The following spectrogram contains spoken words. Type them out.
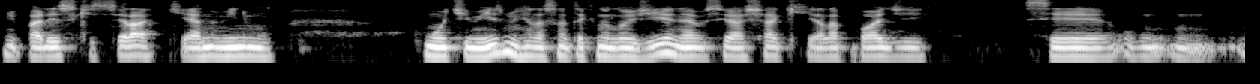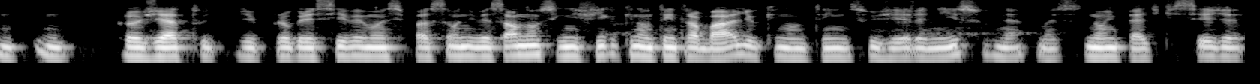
me pareça que, sei lá, que é no mínimo um otimismo em relação à tecnologia, né? Você achar que ela pode ser um, um, um projeto de progressiva emancipação universal não significa que não tem trabalho, que não tem sujeira nisso, né? Mas não impede que seja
